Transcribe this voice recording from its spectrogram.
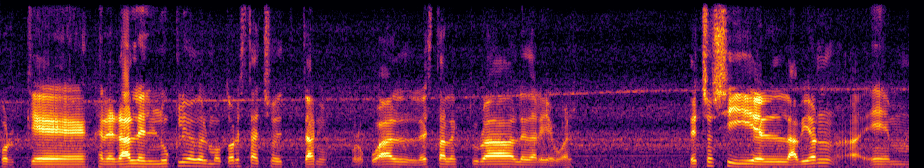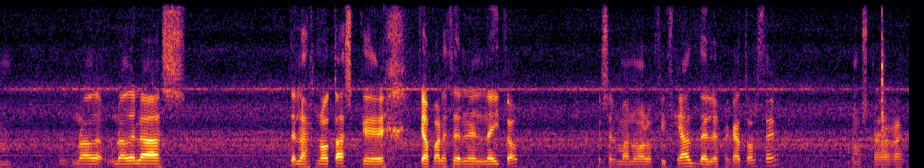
porque en general el núcleo del motor está hecho de titanio, por lo cual esta lectura le daría igual. De hecho, si el avión, em, una, de las de las notas que, que aparece en el NATO, que es el manual oficial del F-14, vamos con el arranque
